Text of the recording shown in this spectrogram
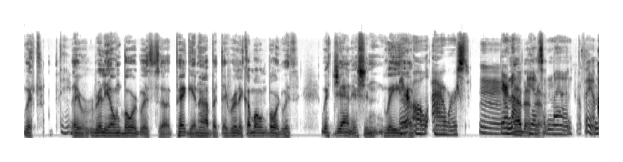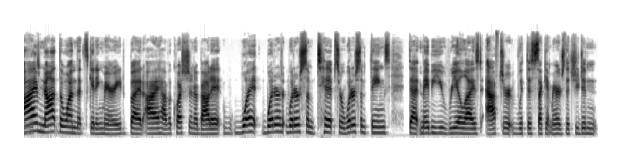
with. They were really on board with uh, Peggy and I, but they really come on board with with Janice and we. They're uh, all ours. Mm. They're not don't his know. and mine. Them. I'm not the one that's getting married, but I have a question about it. What what are what are some tips or what are some things that maybe you realized after with this second marriage that you didn't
